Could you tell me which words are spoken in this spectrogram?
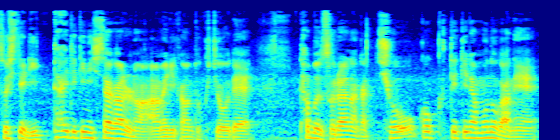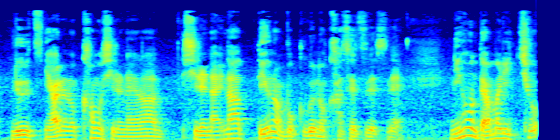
そして立体的に従うのはアメリカの特徴で多分それはなんか彫刻的なものがねルーツにあるのかもしれないな知れないなっていうのは僕の仮説ですね。日本ってあんまり彫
